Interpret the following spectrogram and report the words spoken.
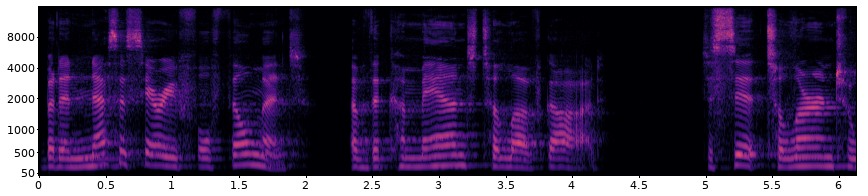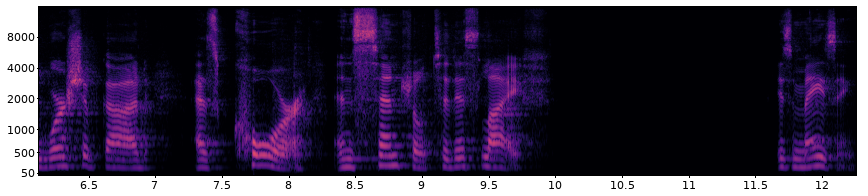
but a necessary fulfillment of the command to love God, to sit, to learn, to worship God as core and central to this life is amazing.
